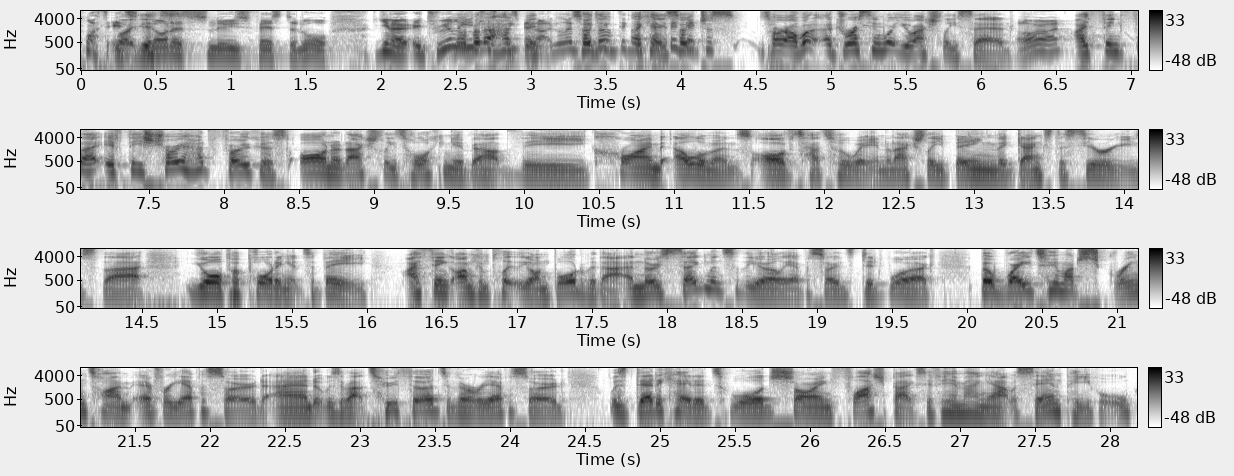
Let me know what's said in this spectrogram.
what? It's like, not it's, a snooze fest at all. You know, it's really no, but it has been. I, so the, okay, so just sorry, addressing what you actually said. All right. I think that if the show had focused on it actually talking about the crime elements of Tatooine and actually being the gangster series that you're purporting it to be, I think I'm completely on board with that. And those segments of the early episodes did work, but way too much screen time every episode. And it was about two thirds of every episode was dedicated towards showing flashbacks of him hanging out with sand people.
